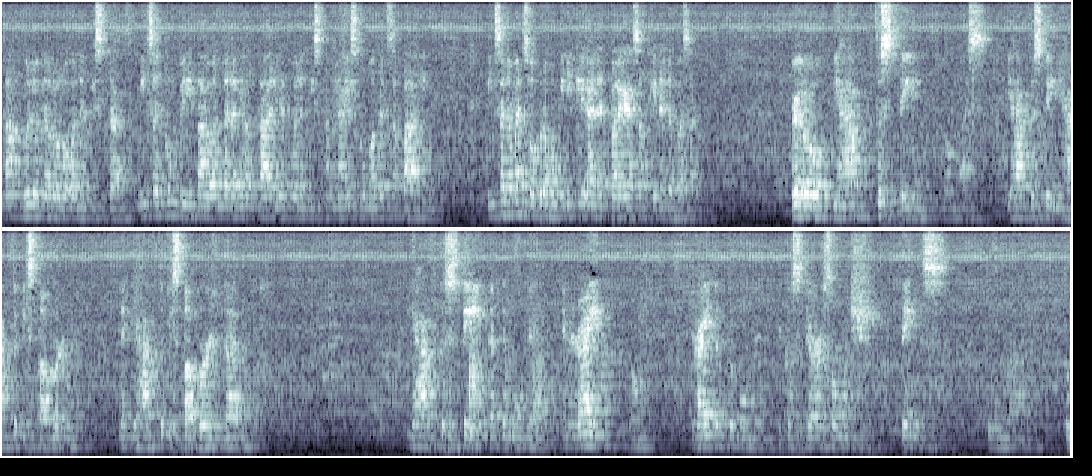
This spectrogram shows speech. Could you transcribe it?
anggulo naroroon ng isda. Minsan kung binitawan talaga ang tali at walang isnang nais kumagat sa pain. Minsan naman sobra kong iniklian at parehas ang kinalabasan. Pero you have to stay, no, as you have to stay, you have to be stubborn. Like you have to be stubborn that you have to stay at the moment and ride, no, ride at the moment because there are so much things to uh, to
